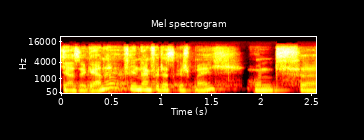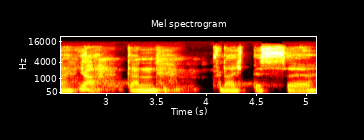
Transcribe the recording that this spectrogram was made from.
Ja, sehr gerne. Vielen Dank für das Gespräch und äh, ja, dann vielleicht bis äh,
